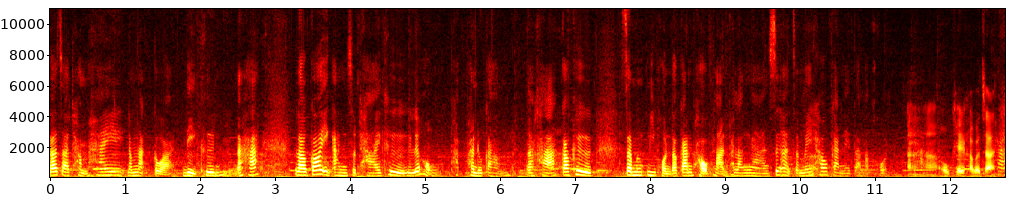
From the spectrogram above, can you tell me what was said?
ก็จะทำให้น้ำหนักตัวดีขึ้นนะคะแล้วก็อีกอันสุดท้ายคือเรื่องของพันธุกรรมนะคะ ก็คือจะมีผลต่อการเผาผลาญพลังงาน ซึ่งอาจจะไม่เท่ากันในแต่ละคนอ่านะคะโอเคครับอาจารย์ค่ะ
